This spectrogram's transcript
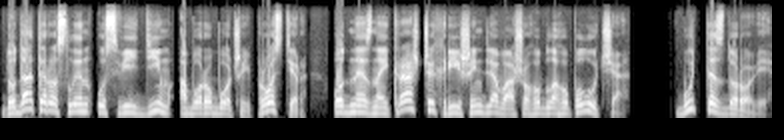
додати рослин у свій дім або робочий простір одне з найкращих рішень для вашого благополуччя. Будьте здорові!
